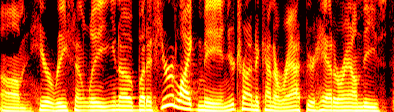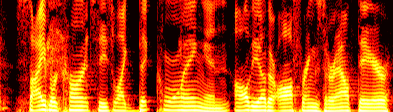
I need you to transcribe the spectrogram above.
um, here recently, you know. But if you're like me and you're trying to kind of wrap your head around these cyber currencies like Bitcoin and all the other offerings that are out there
